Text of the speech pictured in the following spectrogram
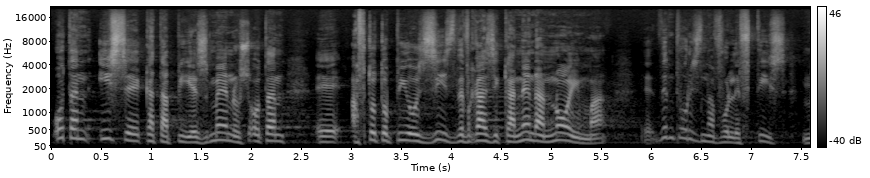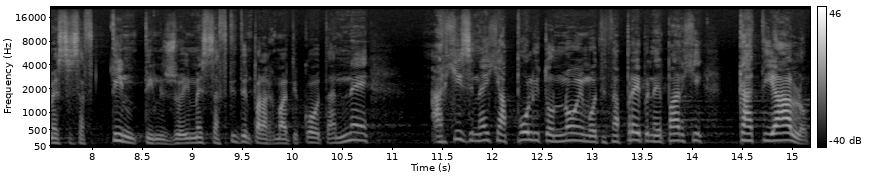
Όταν είσαι καταπιεσμένος, όταν ε, αυτό το οποίο ζεις δεν βγάζει κανένα νόημα, ε, δεν μπορείς να βολευτείς μέσα σε αυτήν την ζωή, μέσα σε αυτή την πραγματικότητα. Ναι, αρχίζει να έχει απόλυτο νόημα ότι θα πρέπει να υπάρχει κάτι άλλο.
